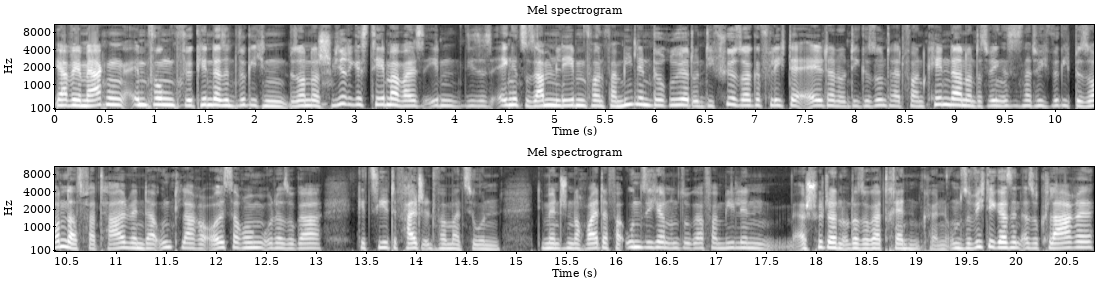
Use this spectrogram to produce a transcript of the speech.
Ja, wir merken, Impfungen für Kinder sind wirklich ein besonders schwieriges Thema, weil es eben dieses enge Zusammenleben von Familien berührt und die Fürsorgepflicht der Eltern und die Gesundheit von Kindern. Und deswegen ist es natürlich wirklich besonders fatal, wenn da unklare Äußerungen oder sogar gezielte Falschinformationen die Menschen noch weiter verunsichern und sogar Familien erschüttern oder sogar trennen können können. Umso wichtiger sind also klare,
